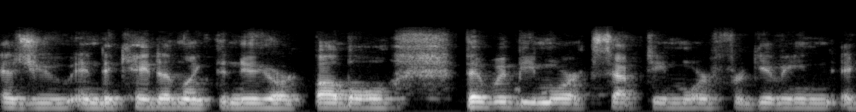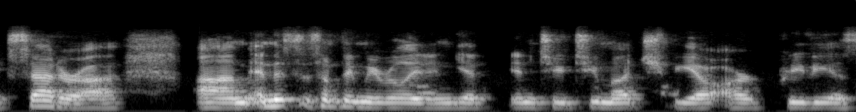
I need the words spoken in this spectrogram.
as you indicated, like the New York bubble, that would be more accepting, more forgiving, etc. Um, and this is something we really didn't get into too much via our previous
